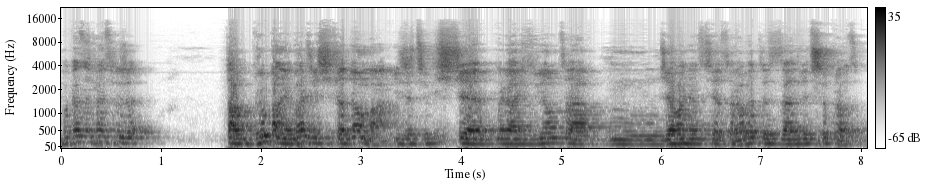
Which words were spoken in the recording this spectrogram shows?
pokazać Państwu, że ta grupa najbardziej świadoma i rzeczywiście realizująca mm, działania CSR-owe to jest zaledwie 3%.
